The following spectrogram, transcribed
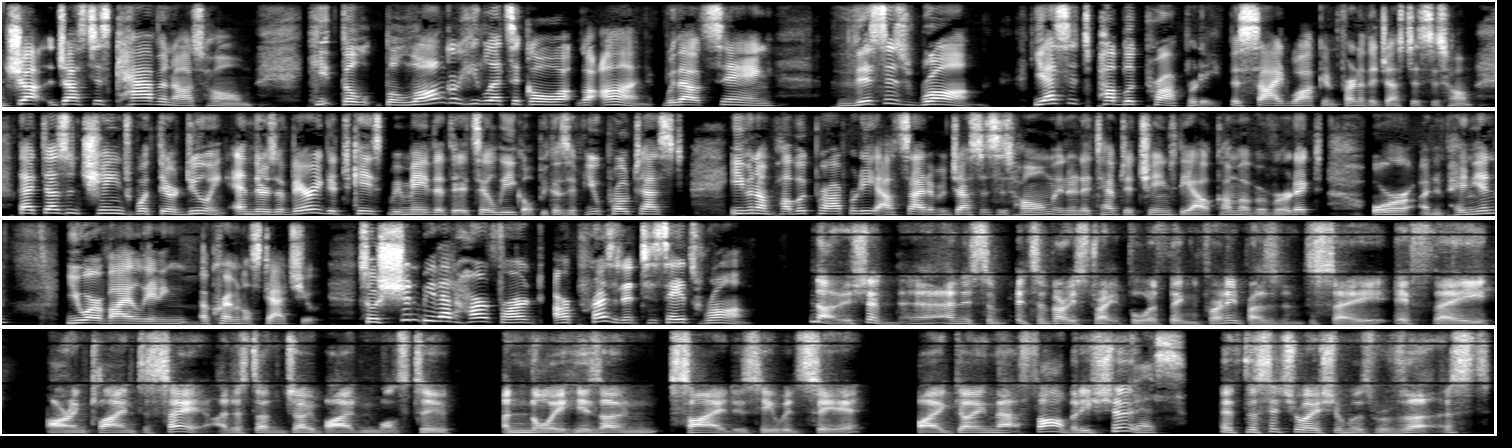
Ju- Justice Kavanaugh's home. He, the, the longer he lets it go, go on without saying, this is wrong. Yes, it's public property, the sidewalk in front of the justice's home. That doesn't change what they're doing. And there's a very good case to be made that it's illegal because if you protest even on public property outside of a justice's home in an attempt to change the outcome of a verdict or an opinion, you are violating a criminal statute. So it shouldn't be that hard for our, our president to say it's wrong. No, it shouldn't. Uh, and it's a it's a very straightforward thing for any president to say if they are inclined to say it. I just don't think Joe Biden wants to annoy his own side as he would see it by going that far, but he should. Yes. If the situation was reversed,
